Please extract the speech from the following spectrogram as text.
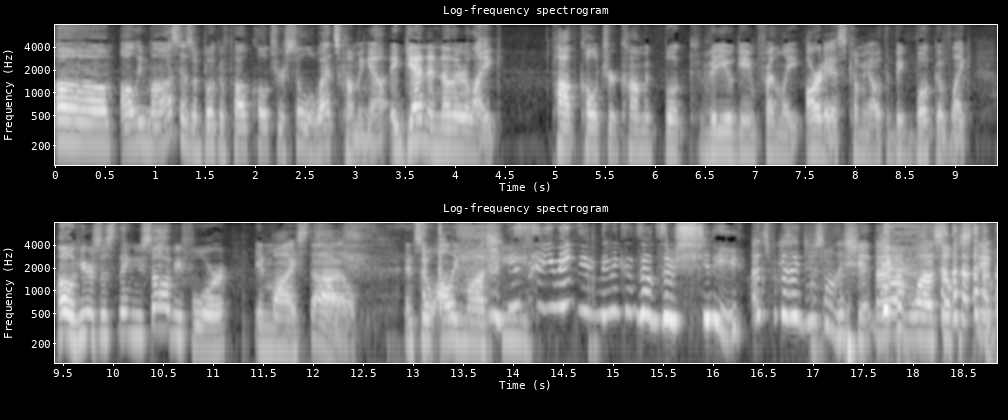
Um, Olly Moss has a book of pop culture silhouettes coming out. Again, another like pop culture comic book video game friendly artist coming out with a big book of like, oh, here's this thing you saw before in my style. And so Olly Moss, You, he you make you make it sound so shitty. that's because I do some of this shit and I don't have a lot of self esteem.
